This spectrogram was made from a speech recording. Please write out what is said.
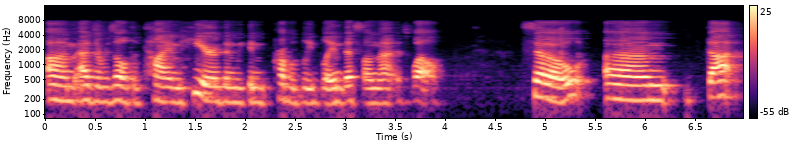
um, as a result of time here, then we can probably blame this on that as well. So um, that,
